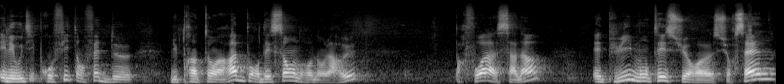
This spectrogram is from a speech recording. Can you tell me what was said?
Et les outils profitent en fait du printemps arabe pour descendre dans la rue, parfois à Sanaa, et puis monter sur, euh, sur scène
